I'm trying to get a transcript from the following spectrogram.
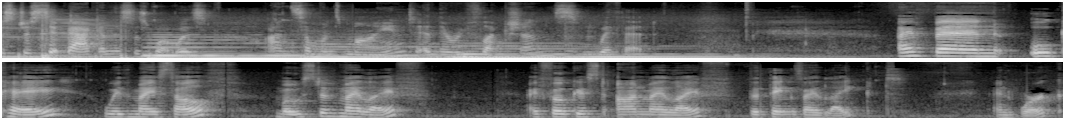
just just sit back and this is what was on someone's mind and their reflections with it. I've been okay with myself most of my life. I focused on my life, the things I liked, and work.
